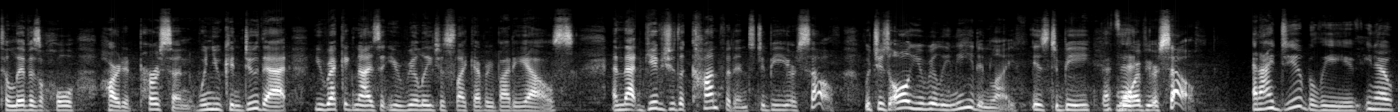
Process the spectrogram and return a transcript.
to live as a wholehearted person. When you can do that, you recognize that you're really just like everybody else. And that gives you the confidence to be yourself, which is all you really need in life, is to be That's more it. of yourself. And I do believe, you know,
